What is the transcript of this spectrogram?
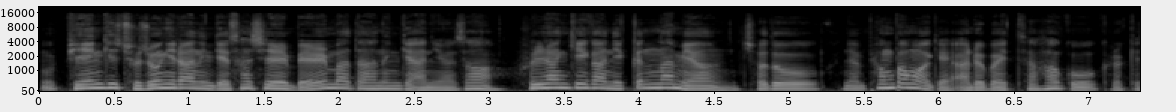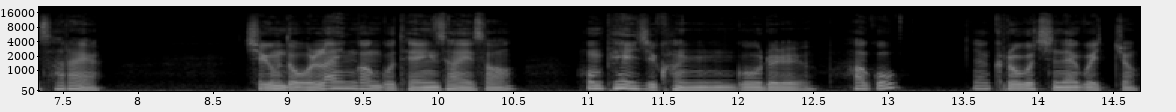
뭐 비행기 조종이라는 게 사실 매일마다 하는 게 아니어서 훈련 기간이 끝나면 저도 그냥 평범하게 아르바이트 하고 그렇게 살아요. 지금도 온라인 광고 대행사에서 홈페이지 광고를 하고 그냥 그러고 지내고 있죠.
